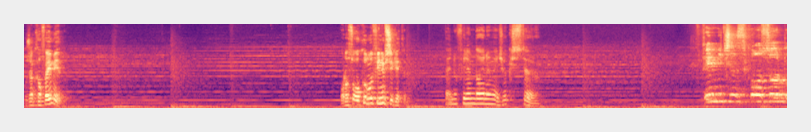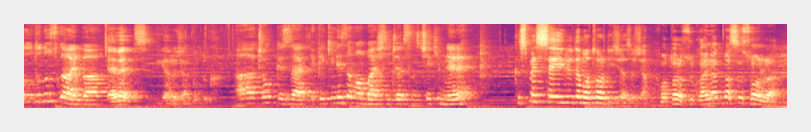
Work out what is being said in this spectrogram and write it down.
Hocam kafayı mı yedin? Orası okul mu film şirketi mi? Ben o filmde oynamayı çok istiyorum. Film için sponsor buldunuz galiba. Evet, Nigar hocam bulduk. Aa çok güzel. E peki ne zaman başlayacaksınız çekimlere? Kısmetse Eylül'de motor diyeceğiz hocam. Motor su kaynatmasın sonra.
